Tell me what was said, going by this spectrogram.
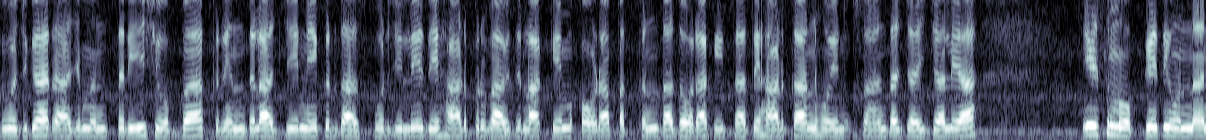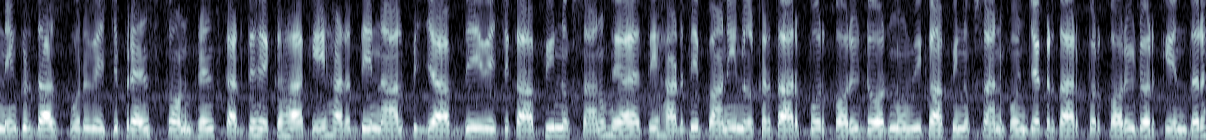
ਰੋਜ਼ਗਾਰ ਰਾਜ ਮੰਤਰੀ ਸ਼ੋਭਾ ਕਰਿੰਦਲਾਜੇ ਨੇ ਗੁਰਦਾਸਪੁਰ ਜ਼ਿਲ੍ਹੇ ਦੇ ਹੜ੍ਹ ਪ੍ਰਭਾਵਿਤ ਇਲਾਕੇ ਮਕੌੜਾ ਪੱਤਨ ਦਾ ਦੌਰਾ ਕੀਤਾ ਤੇ ਹੜ੍ਹ ਕਾਰਨ ਹੋਏ ਨੁਕਸਾਨ ਦਾ ਜਾਇਜ਼ਾ ਲਿਆ। ਇਸ ਮੌਕੇ ਤੇ ਉਹਨਾਂ ਨੇ ਗੁਰਦਾਸਪੁਰ ਵਿੱਚ ਪ੍ਰੈਸ ਕਾਨਫਰੰਸ ਕਰਦੇ ਹੋਏ ਕਿਹਾ ਕਿ ਹੜ੍ਹ ਦੇ ਨਾਲ ਪੰਜਾਬ ਦੇ ਵਿੱਚ ਕਾਫੀ ਨੁਕਸਾਨ ਹੋਇਆ ਹੈ ਤੇ ਹੜ੍ਹ ਦੇ ਪਾਣੀ ਨਾਲ ਕਰਤਾਰਪੁਰ ਕੋਰੀਡੋਰ ਨੂੰ ਵੀ ਕਾਫੀ ਨੁਕਸਾਨ ਪਹੁੰਚਿਆ। ਕਰਤਾਰਪੁਰ ਕੋਰੀਡੋਰ ਕੇਂਦਰ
